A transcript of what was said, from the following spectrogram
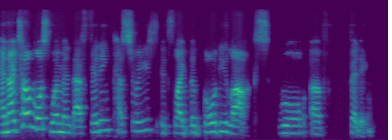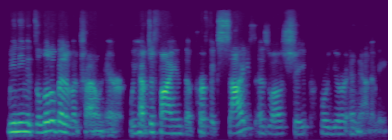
And I tell most women that fitting pessaries, it's like the Goldilocks rule of fitting, meaning it's a little bit of a trial and error. We have to find the perfect size as well as shape for your anatomy.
